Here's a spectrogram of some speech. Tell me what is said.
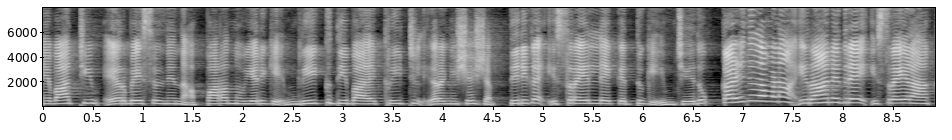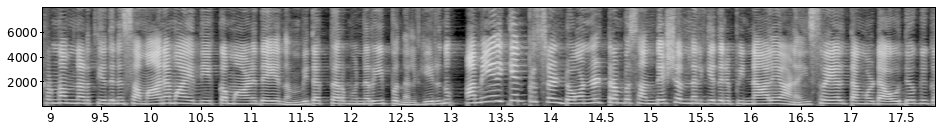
നെവാറ്റീം എയർബേസിൽ നിന്ന് പറന്നുയരുകയും ഗ്രീക്ക് ദ്വീപായ ക്രീറ്റിൽ ഇറങ്ങിയ ശേഷം തിരികെ ഇസ്രയേലിലേക്ക് എത്തുകയും ചെയ്തു. കഴിഞ്ഞ തവണ ഇറാനെതിരെ ഇസ്രയേൽ ആക്രമണം നടത്തിയതിന് സമാനമായ നീക്കമാണിതെന്നും വിദഗ്ധർ മുന്നറിയിപ്പ് നൽകിയിരുന്നു. അമേരിക്കൻ പ്രസിഡന്റ് ഡൊണാൾഡ് ട്രംപ് സന്ദേശം നൽകിയതിന് പിന്നാലെയാണ് ഇസ്രയേൽ തങ്ങളുടെ ഔദ്യോഗിക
